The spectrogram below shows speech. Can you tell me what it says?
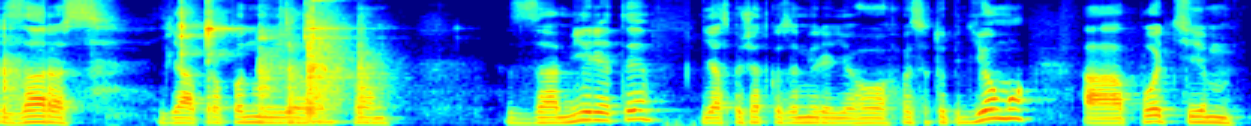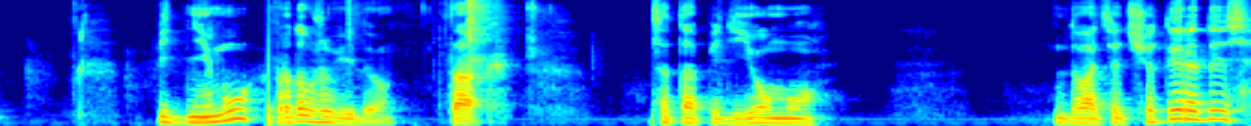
Зараз я пропоную його вам заміряти. Я спочатку заміряю його висоту підйому, а потім підніму і продовжу відео. Так. Висота підйому 24 десь,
